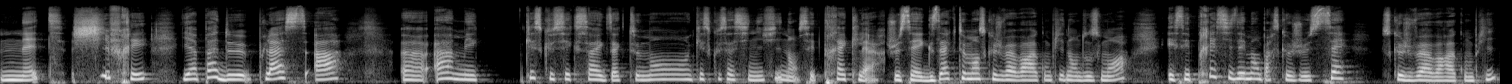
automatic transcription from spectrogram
nette, chiffrée. Il n'y a pas de place à euh, Ah, mais Qu'est-ce que c'est que ça exactement? Qu'est-ce que ça signifie? Non, c'est très clair. Je sais exactement ce que je vais avoir accompli dans 12 mois et c'est précisément parce que je sais ce que je veux avoir accompli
